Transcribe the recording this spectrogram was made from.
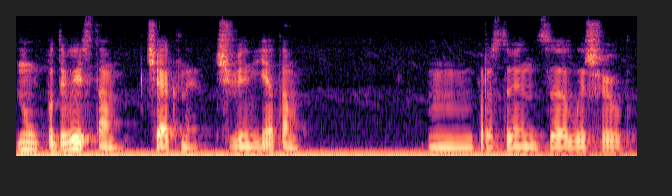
Ну, подивись там, чекни, чи він є там. М, просто він залишив.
